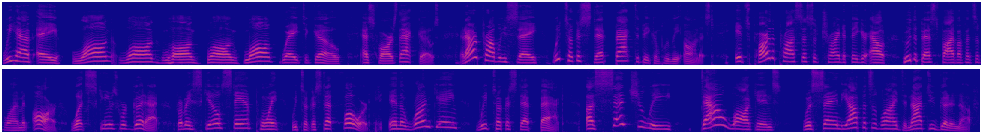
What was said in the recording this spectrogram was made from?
We have a long, long, long, long, long way to go as far as that goes. And I would probably say we took a step back, to be completely honest. It's part of the process of trying to figure out who the best five offensive linemen are, what schemes we're good at. From a skill standpoint, we took a step forward. In the run game, we took a step back. Essentially, Dow Loggains was saying the offensive line did not do good enough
